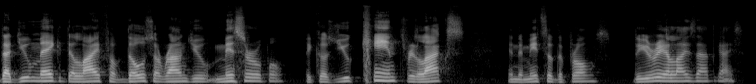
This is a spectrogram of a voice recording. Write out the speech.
that you make the life of those around you miserable because you can't relax in the midst of the problems? Do you realize that, guys?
